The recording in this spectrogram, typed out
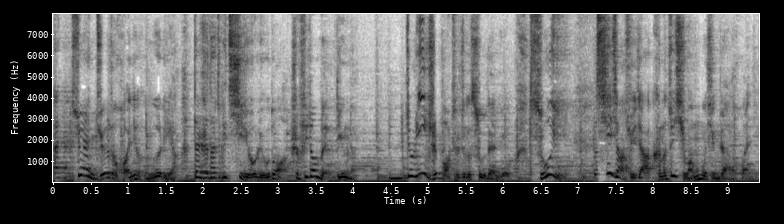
哎，虽然你觉得这个环境很恶劣啊，但是它这个气流流动啊是非常稳定的，就是一直保持这个速度在流。所以气象学家可能最喜欢木星这样的环境，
